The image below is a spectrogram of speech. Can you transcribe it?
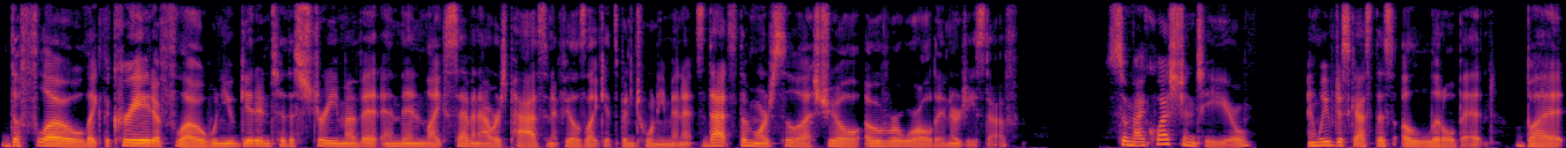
the flow, like the creative flow, when you get into the stream of it and then like seven hours pass and it feels like it's been 20 minutes. That's the more celestial overworld energy stuff. So, my question to you, and we've discussed this a little bit, but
